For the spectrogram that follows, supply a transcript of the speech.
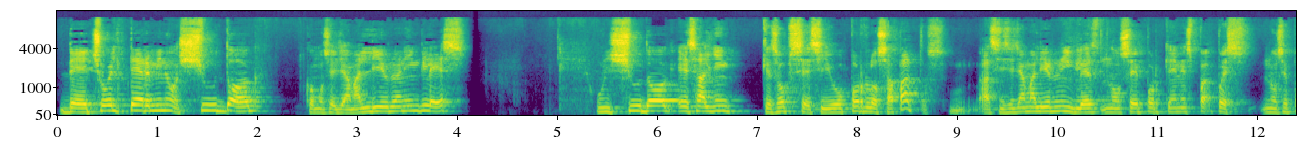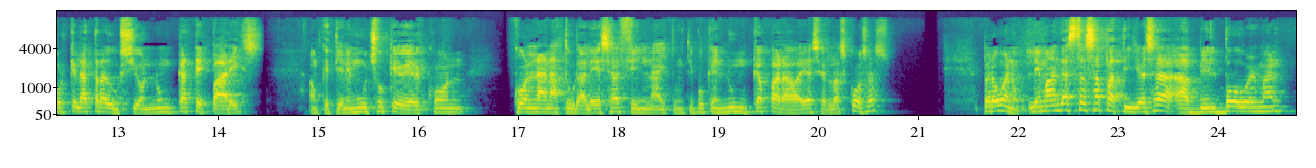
De hecho, el término shoe dog como se llama el libro en inglés, un shoe dog es alguien que es obsesivo por los zapatos. Así se llama el libro en inglés. No sé por qué en pues no sé por qué la traducción nunca te pares, aunque tiene mucho que ver con, con la naturaleza de Phil Knight, un tipo que nunca paraba de hacer las cosas. Pero bueno, le manda estas zapatillas a, Bill Bowerman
